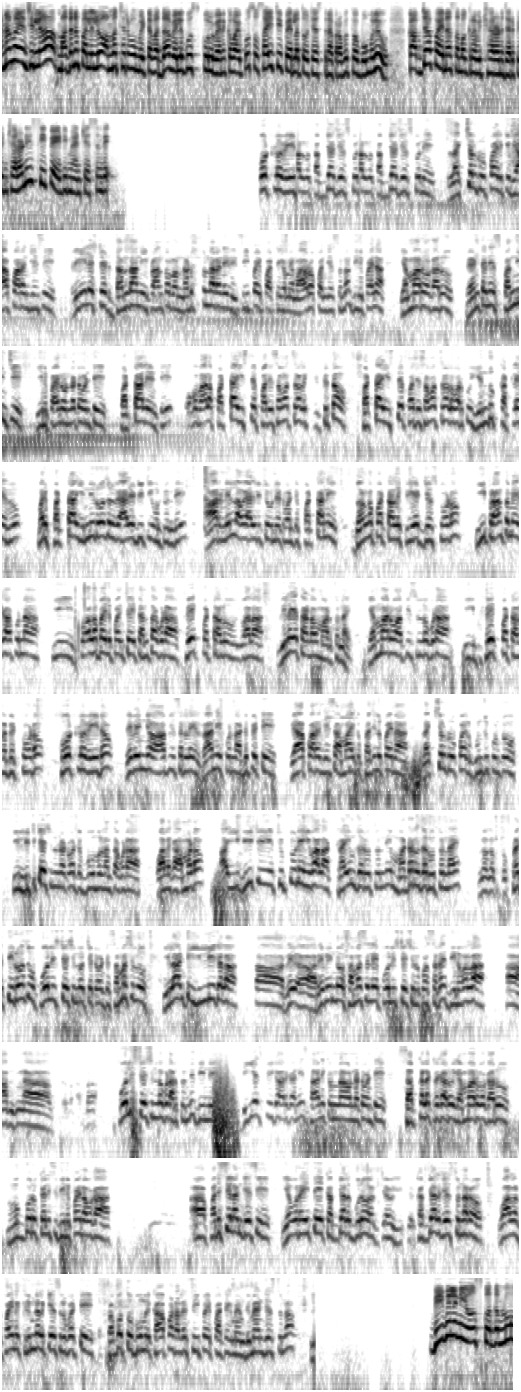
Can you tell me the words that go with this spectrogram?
అన్నమయ్య జిల్లా మదనపల్లిలో అమ్మచెరువు మిట్ట వద్ద వెలుగు స్కూల్ వెనుక వైపు సొసైటీ పేర్లతో చేస్తున్న ప్రభుత్వ భూములు కబ్జా పైన సమగ్ర విచారణ జరిపించాలని సిపిఐ డిమాండ్ చేసింది. కోర్టులో వేయి కబ్జా చేసుకుని వాళ్ళను కబ్జా చేసుకుని లక్షల రూపాయలకి వ్యాపారం చేసి రియల్ ఎస్టేట్ దందాన్ని ఈ ప్రాంతంలో నడుపుతున్నారనేది సిపిఐ పార్టీగా మేము ఆరోపణ చేస్తున్నాం. దీనిపైన ఎంఆర్ఓ గారు వెంటనే స్పందించి దీనిపైన ఉన్నటువంటి పట్టాలేంటి ఒకవేళ పట్టా ఇస్తే పది సంవత్సరాల క్రితం పట్టా ఇస్తే పది సంవత్సరాల వరకు ఎందుకు కట్టలేదు? మరి పట్టా ఎన్ని రోజులు వ్యాలిడిటీ ఉంటుంది? ఆరు నెలల వ్యాలిడిటీ ఉండేటువంటి పట్టాని దొంగ పట్టాలని క్రియేట్ చేసుకోవడం ఈ ప్రాంతమే కాకుండా ఈ కోలబైలు పంచాయతీ అంతా కూడా ఫేక్ పట్టాలు ఇవాళ విలయ తాండవం ఆడుతున్నాయి ఎంఆర్ఓ ఆఫీసుల్లో కూడా ఈ ఫేక్ పట్టాలను పెట్టుకోవడం కోర్టులో వేయడం రెవెన్యూ ఆఫీసర్లని రానియకుండా అడ్డుపెట్టి వ్యాపారం చేసి అమాయక ప్రజలపైన లక్షల రూపాయలు గుంజుకుంటూ ఈ లిటికేషన్ ఉన్నటువంటి భూములంతా కూడా వాళ్ళకి అమ్మడం. ఆ ఈ వీటి చుట్టూనే ఇవాళ క్రైమ్ జరుగుతుంది మర్డర్లు జరుగుతున్నాయి. ప్రతిరోజు పోలీస్ స్టేషన్లో వచ్చేటువంటి సమస్యలు ఇలాంటి ఇల్లీగల్ రెవెన్యూ సమస్యలే పోలీస్ స్టేషన్లకు వస్తున్నాయి. దీనివల్ల పోలీస్ స్టేషన్లో కూడా అడుతుంది దీన్ని డిఎస్పీ గారు కానీ స్థానికంగా ఉన్నటువంటి సబ్ కలెక్టర్ గారు ఎంఆర్ఓ గారు ముగ్గురు కలిసి దీనిపైన ఒక పరిశీలన చేసి ఎవరైతే కబ్జాలు గుర కబ్జాలు చేస్తున్నారో వాళ్ళ పైన క్రిమినల్ కేసులు బట్టి ప్రభుత్వ భూమిని కాపాడాలని సిపిఐ పార్టీకి మేము డిమాండ్ చేస్తున్నాం. భీమిలి నియోజకవర్గంలో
